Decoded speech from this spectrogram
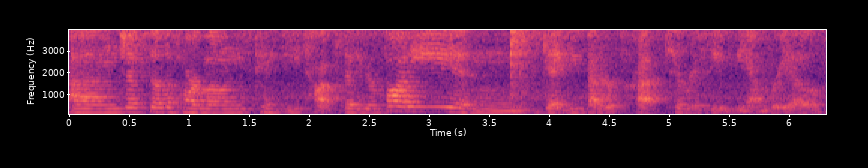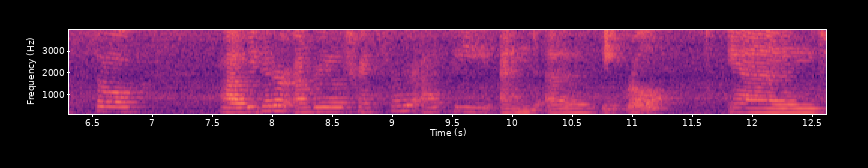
um, just so the hormones can detox out of your body and get you better prepped to receive the embryo. So uh, we did our embryo transfer at the end of April, and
